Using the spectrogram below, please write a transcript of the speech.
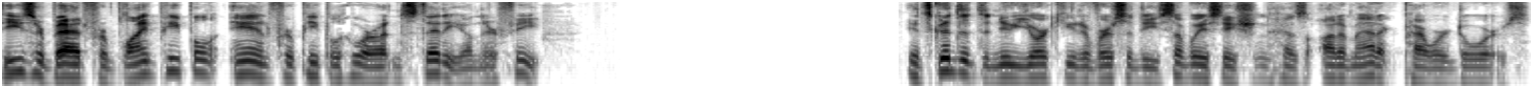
These are bad for blind people and for people who are unsteady on their feet. It's good that the New York University subway station has automatic power doors.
